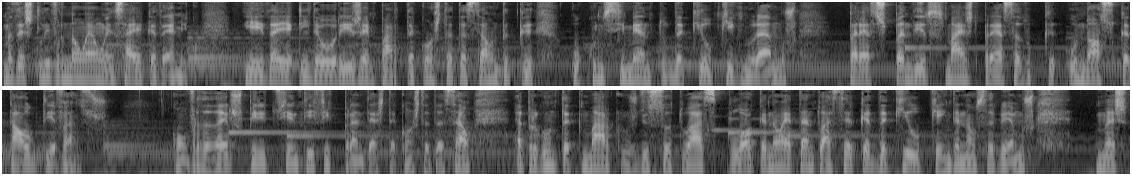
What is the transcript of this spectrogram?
Mas este livro não é um ensaio académico e a ideia que lhe deu origem parte da constatação de que o conhecimento daquilo que ignoramos parece expandir-se mais depressa do que o nosso catálogo de avanços. Com um verdadeiro espírito científico perante esta constatação, a pergunta que Marcos de Sautois se coloca não é tanto acerca daquilo que ainda não sabemos, mas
